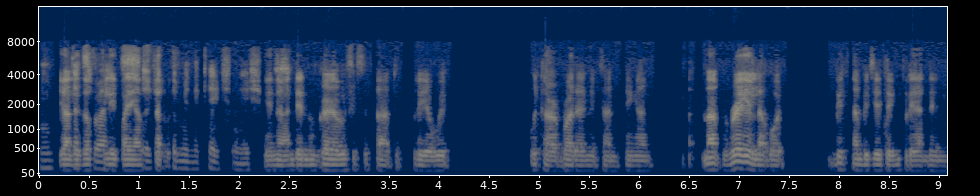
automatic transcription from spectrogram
hmm Yeah, let That's us play by social yourself. communication issues. you know, and then the girl we used to start to play with, with her brother and it and thing, and not regular, but bit and bit you play, and then,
